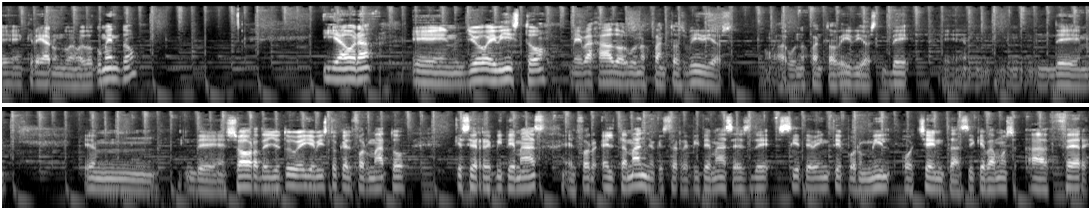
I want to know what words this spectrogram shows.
eh, crear un nuevo documento. Y ahora eh, yo he visto, me he bajado algunos cuantos vídeos, algunos cuantos vídeos de, em, de, em, de de YouTube y he visto que el formato que se repite más, el, el tamaño que se repite más es de 720 x 1080. Así que vamos a hacer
